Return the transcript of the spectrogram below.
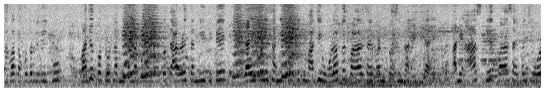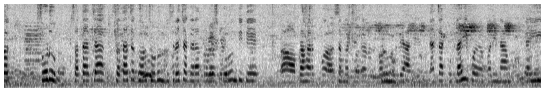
सर्वात अगोदर दिनेश बुक माझ्याच पत्रोटला मी त्यांना बोलवलं होतं. त्यावेळेस त्यांनी तिथे जाहीरपणे सांगितलं होतं की माझी ओळखच बाळासाहेबांपासून झालेली आहे. आणि आज तेच बाळासाहेबांची ओळख सोडून स्वतःच्या स्वतःचं घर सोडून दुसऱ्याच्या घरात प्रवेश करून तिथे प्रहार प- संघटनेकडून उभे आहेत त्याचा कुठलाही प- परिणाम कुठल्याही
